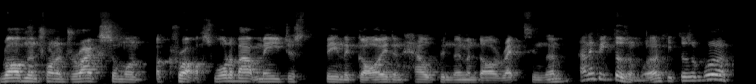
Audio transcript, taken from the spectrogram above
rather than trying to drag someone across, what about me just being the guide and helping them and directing them? And if it doesn't work, it doesn't work.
